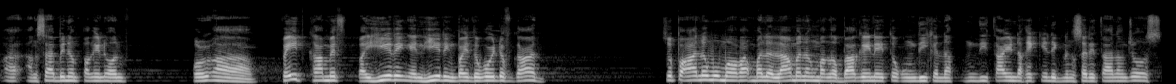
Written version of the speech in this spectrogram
uh, ang sabi ng Panginoon, for uh, faith cometh by hearing and hearing by the word of God. So paano mo malalaman ang mga bagay na ito kung hindi, ka na, hindi tayo nakikinig ng salita ng Diyos?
